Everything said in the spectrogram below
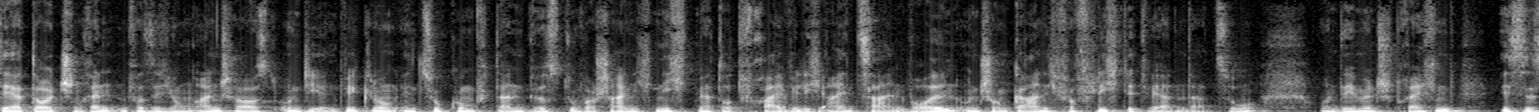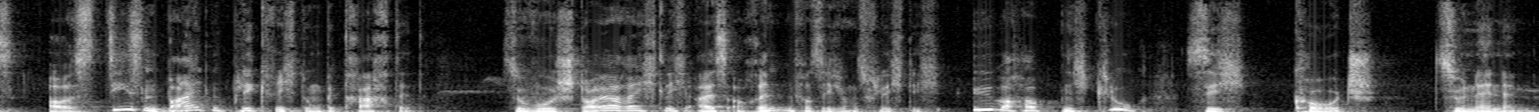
der deutschen Rentenversicherung anschaust und die Entwicklung in Zukunft, dann wirst du wahrscheinlich nicht mehr dort freiwillig einzahlen wollen und schon gar nicht verpflichtet werden dazu. Und dementsprechend ist es aus diesen beiden Blickrichtungen betrachtet sowohl steuerrechtlich als auch rentenversicherungspflichtig überhaupt nicht klug, sich Coach zu nennen.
